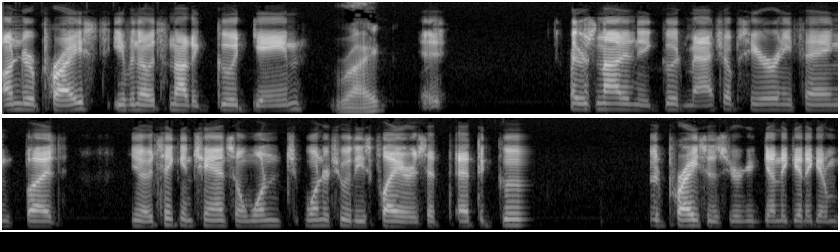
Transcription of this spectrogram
underpriced, even though it's not a good game. Right. It, there's not any good matchups here or anything, but you know, taking a chance on one one or two of these players at, at the good good prices, you're gonna get to get them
